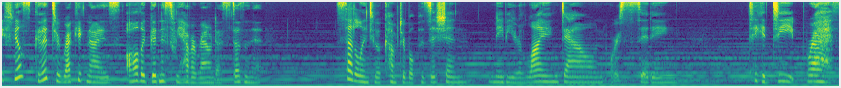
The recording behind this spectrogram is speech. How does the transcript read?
It feels good to recognize all the goodness we have around us, doesn't it? Settle into a comfortable position, Maybe you're lying down or sitting. Take a deep breath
